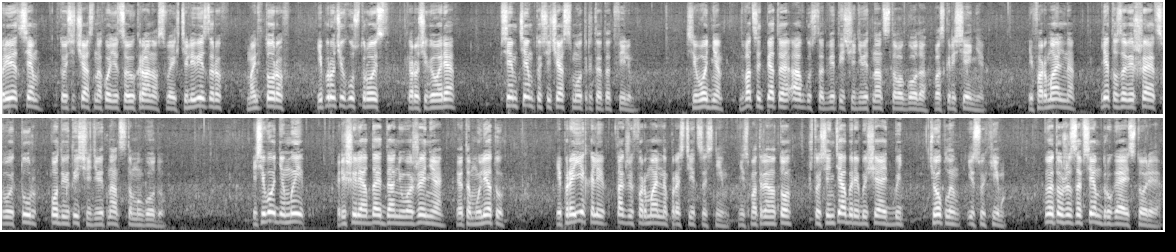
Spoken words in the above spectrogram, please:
Привет всем, кто сейчас находится у экранов своих телевизоров, мониторов и прочих устройств. Короче говоря, всем тем, кто сейчас смотрит этот фильм. Сегодня 25 августа 2019 года, воскресенье. И формально лето завершает свой тур по 2019 году. И сегодня мы решили отдать дань уважения этому лету и проехали также формально проститься с ним, несмотря на то, что сентябрь обещает быть теплым и сухим. Но это уже совсем другая история.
